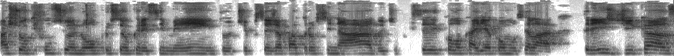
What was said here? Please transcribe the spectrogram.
achou que funcionou para o seu crescimento, tipo, seja patrocinado, tipo, que você colocaria como, sei lá, três dicas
